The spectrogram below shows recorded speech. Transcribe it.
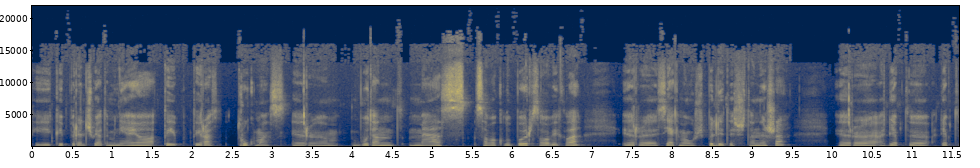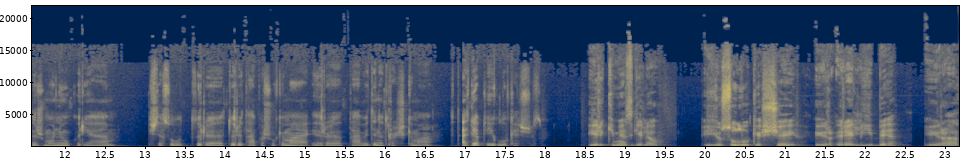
tai kaip ir Elžbieta minėjo, taip, tai yra trūkumas. Ir būtent mes savo klubu ir savo veikla ir siekime užpildyti šitą nišą ir atliepti, atliepti žmonių, kurie iš tiesų turi, turi tą pašaukimą ir tą vidinį troškimą, atliepti jų lūkesčius. Irkimės giliau. Jūsų lūkesčiai ir realybė yra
